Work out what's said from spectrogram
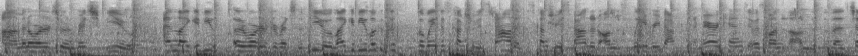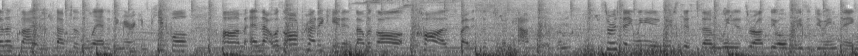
um, in order to enrich few. And like if you, in order to enrich the few, like if you look at this, the way this country was founded, this country was founded on the slavery of African Americans. It was founded on the, the genocide, the theft of the land of the American people, um, and that was all predicated, that was all caused by the system of capitalism. So we're saying we need a new system, we need to throw out the old ways of doing things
